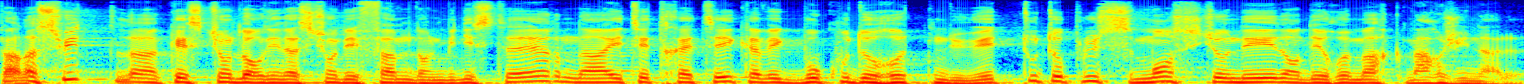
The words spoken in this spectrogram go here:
Par la suite, la question de l'ordination des femmes dans le ministère n'a été traitée qu'avec beaucoup de retenue et tout au plus mentionnée dans des remarques marginales.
